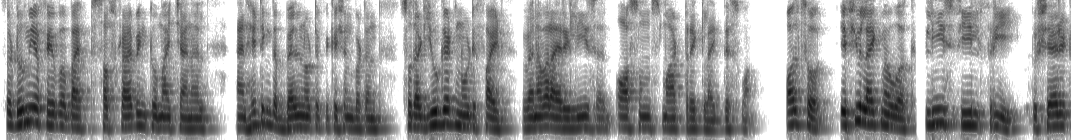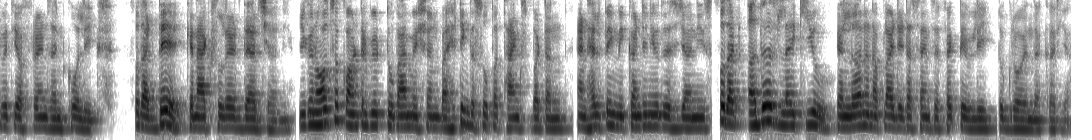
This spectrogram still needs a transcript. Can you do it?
So do me a favor by subscribing to my channel and hitting the bell notification button so that you get notified whenever I release an awesome smart trick like this one. Also, if you like my work, please feel free to share it with your friends and colleagues so that they can accelerate their journey. You can also contribute to my mission by hitting the super thanks button and helping me continue this journey so that others like you can learn and apply data science effectively to grow in their career.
